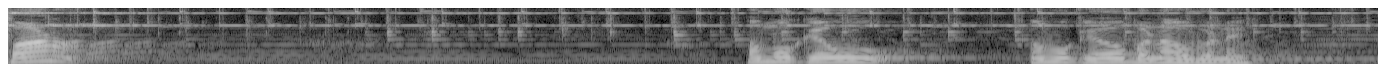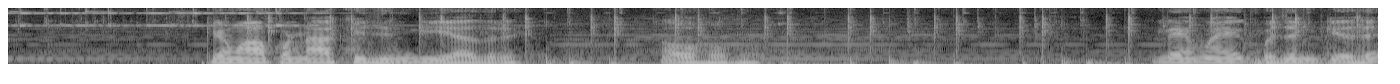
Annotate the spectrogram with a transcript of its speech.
પણ અમુક એવું, અમુક એવો બનાવ બને કે એમાં આપણને આખી જિંદગી યાદ રહે. ઓહો હો. એટલે એમાં એક ભજન કહે છે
